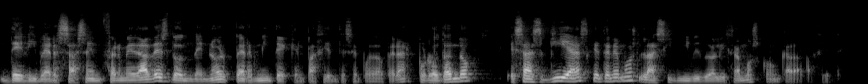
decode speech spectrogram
de diversas enfermedades donde no permite que el paciente se pueda operar. Por lo tanto, esas guías que tenemos las individualizamos con cada paciente.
